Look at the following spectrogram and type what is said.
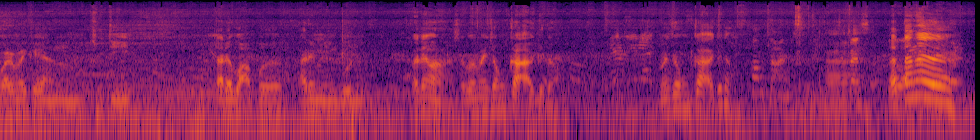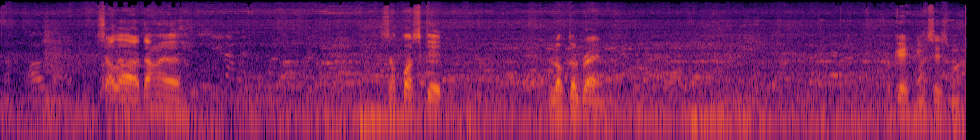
Buat mereka yang cuti Tak ada buat apa. Hari minggu ni. Kau tengok lah Sampai main congkak gitu. Main congkak gitu. Ha. Datang ke InsyaAllah datang ke Support sikit. Local brand. Okay masih semua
